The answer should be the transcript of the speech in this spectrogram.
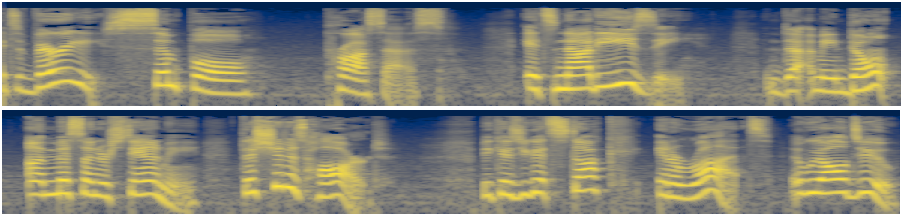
it's a very simple process. It's not easy. I mean, don't uh, misunderstand me. This shit is hard because you get stuck in a rut, and we all do.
